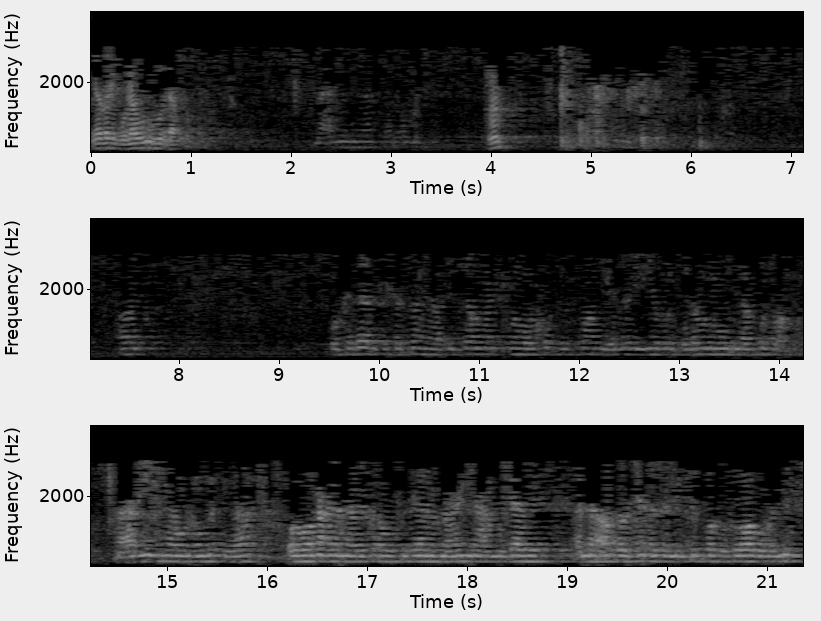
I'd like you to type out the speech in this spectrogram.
يضرب لونه لا ها؟ وكذلك شبهها بالدرمك وهو الخبز الصافي الذي يضرب لونه إلى خضره مع ريحها ونعومتها وهو معنى ما ذكره سفيان بن عيينة عن مجاهد أن أرض الجنة من فضة وترابها المسك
